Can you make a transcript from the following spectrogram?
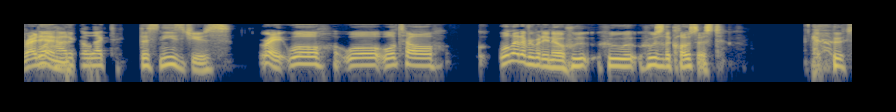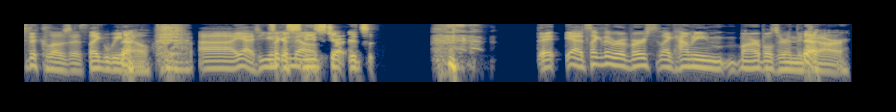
Right or in. how to collect the sneeze juice? right. We'll we'll we'll tell we'll let everybody know who who who's the closest. Who's the closest? Like we Yeah. know. Uh, yeah, so you It's like a sneeze jar. It's it- yeah, it's like the reverse. Like how many marbles are in the Yeah. jar?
